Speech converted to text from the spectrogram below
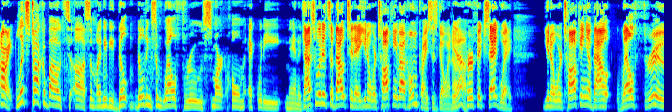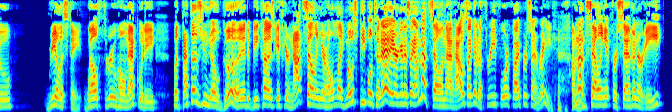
All right, let's talk about uh, some like maybe build, building some wealth through smart home equity management. That's what it's about today. You know, we're talking about home prices going up. Yeah. Perfect segue. You know, we're talking about wealth through real estate, wealth through home equity, but that does you no good because if you're not selling your home, like most people today are going to say, I'm not selling that house. I get a three, four, five percent rate. I'm not selling it for seven or eight.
